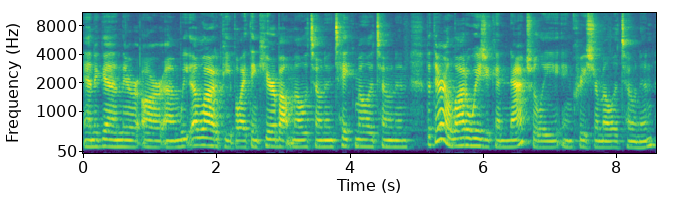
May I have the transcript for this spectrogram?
And again, there are um, we a lot of people I think hear about melatonin, take melatonin, but there are a lot of ways you can naturally increase your melatonin.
